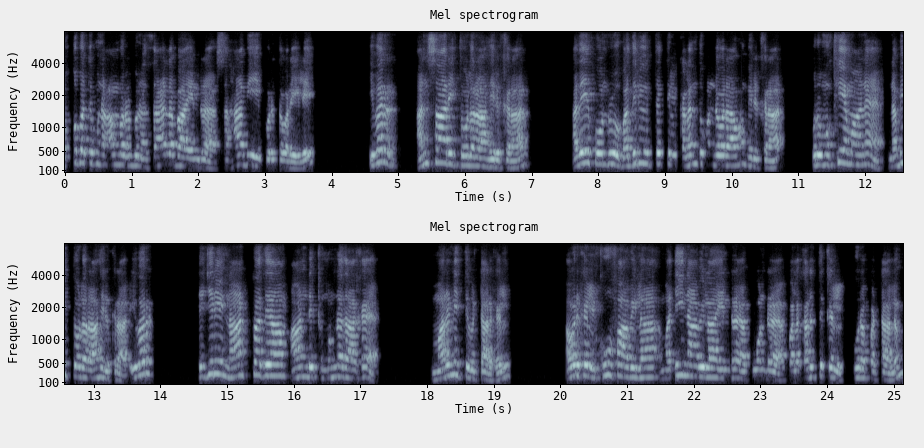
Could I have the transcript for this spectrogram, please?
ஒக்குபத்துபுன் அமர்புன் சாலபா என்ற சஹாபியை பொறுத்தவரையிலே இவர் அன்சாரி தோழராக இருக்கிறார். அதே போன்று பதிரி யுத்தத்தில் கலந்து கொண்டவராகவும் இருக்கிறார். ஒரு முக்கியமான நபித்தோழராக இருக்கிறார். இவர் ஹிஜிரி நாற்பதாம் ஆண்டுக்கு முன்னதாக மரணித்து விட்டார்கள். அவர்கள் கூஃபாவிலா மதீனாவிலா என்ற போன்ற பல கருத்துக்கள் கூறப்பட்டாலும்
